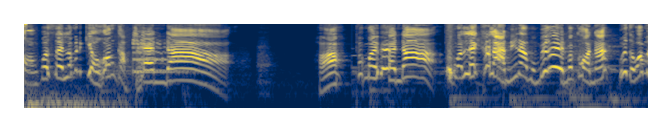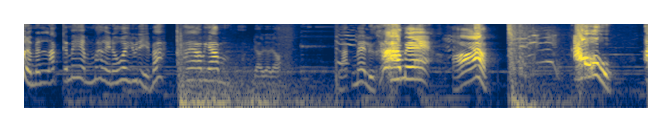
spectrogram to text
12%แล้วมันเกี่ยวข้องกับแพนด้า ฮะทำไมแพนด้าตัวเล็กขนาดนี้นะผมไม่เคยเห็นมาก่อนนะเว้ยแต่ว่าเหมือนมันรักกับแม่มันมากเลยนะเว้ยดูดิเห็นปะพยายามพยายามเดี๋ยวเดี๋ยวเดี๋ยวรักแม่หรือฆ่าแม่อ่าเอา อ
